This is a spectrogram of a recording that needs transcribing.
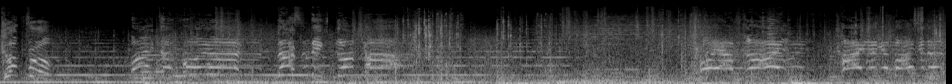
Come from? Weiterfeuern! Lass nicht locker! Feuer frei! Keine Gefangenen!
